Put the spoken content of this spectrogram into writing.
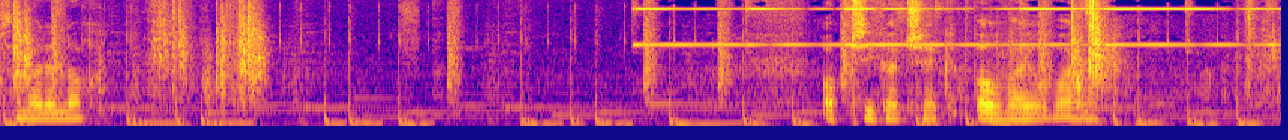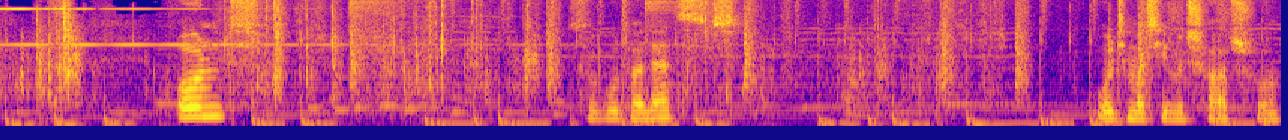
Was haben wir denn noch? Optiker-Check. Oh wei, oh wei. Und zu guter Letzt ultimative Chartshow.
